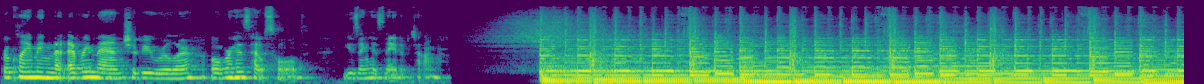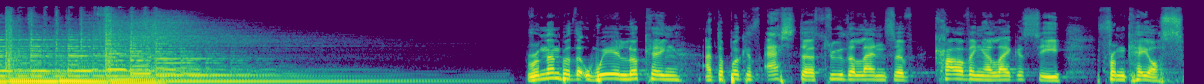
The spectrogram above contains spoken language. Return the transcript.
proclaiming that every man should be ruler over his household using his native tongue. Remember that we're looking at the book of Esther through the lens of carving a legacy from chaos.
